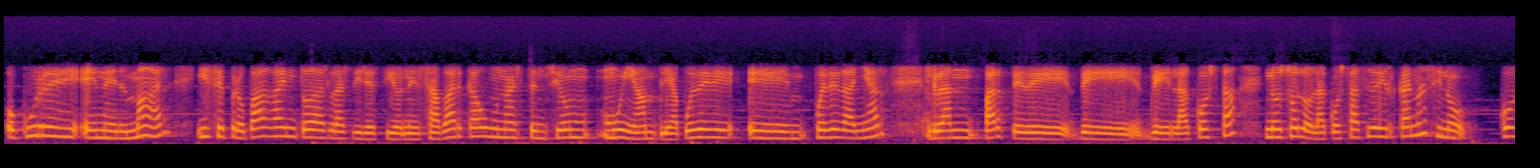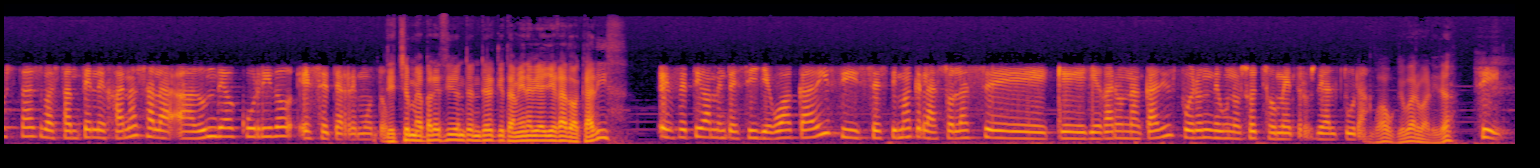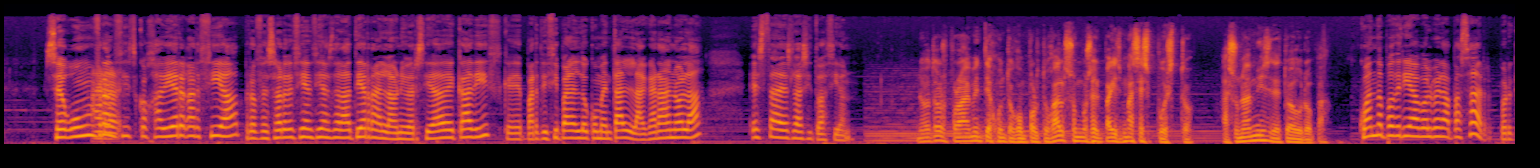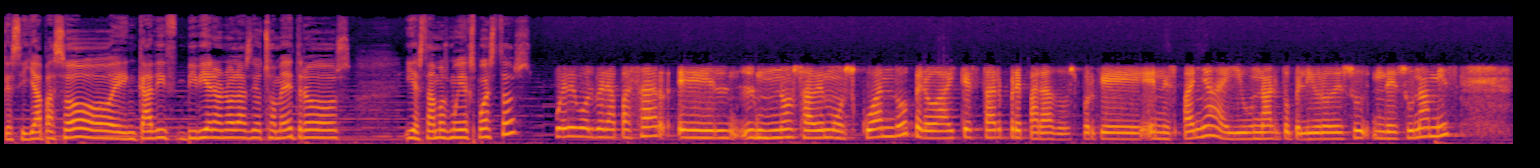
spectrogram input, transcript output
ocurre en el mar y se propaga en todas las direcciones. Abarca una extensión muy amplia. Puede, eh, puede dañar gran parte de, de, de la costa, no solo la costa cercana, sino costas bastante lejanas a, la, a donde ha ocurrido ese terremoto. De hecho, me ha parecido entender que también había llegado a Cádiz. Efectivamente, sí, llegó a Cádiz y se estima que las olas eh, que llegaron a Cádiz fueron de unos 8 metros de altura. ¡Wow! ¡Qué barbaridad! Sí. Según Francisco Javier García, profesor de Ciencias de la Tierra en la Universidad de Cádiz, que participa en el documental La Gran Ola, esta es la situación. Nosotros probablemente junto con Portugal somos el país más expuesto a tsunamis de toda Europa. ¿Cuándo podría volver a pasar? Porque si ya pasó, en Cádiz vivieron olas de 8 metros y estamos muy expuestos. Puede volver a pasar, eh, no sabemos cuándo, pero hay que estar preparados porque en España hay un alto peligro de, su- de tsunamis.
